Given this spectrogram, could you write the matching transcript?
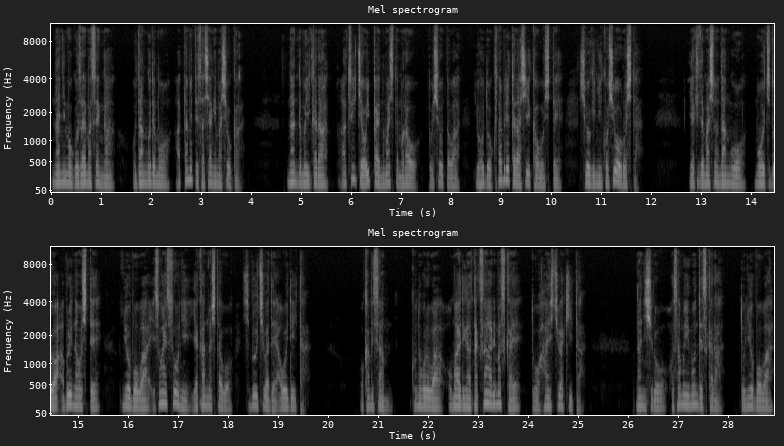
何もございませんが、お団子でも温めて差し上げましょうか。何でもいいから熱い茶を一杯飲ませてもらおうと翔太はよほどくたびれたらしい顔をして将棋に腰を下ろした。焼きざましの団子をもう一度炙り直して女房は忙しそうに夜間の下を渋うちわで仰いでいた。おかみさん、この頃はお参りがたくさんありますかえ？と半七は聞いた。何しろお寒いもんですから、と女房は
